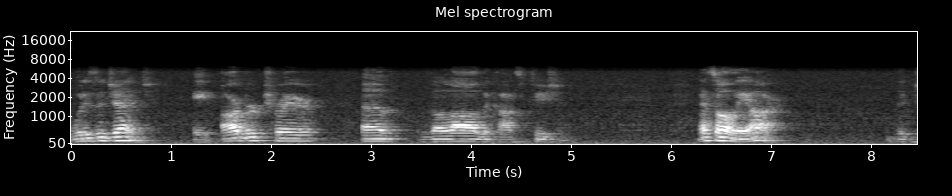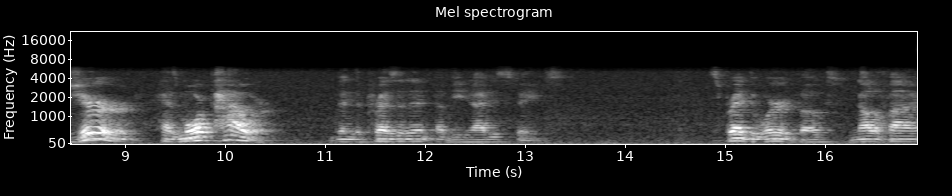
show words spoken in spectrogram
what is a judge? A arbitrator of the law of the Constitution. That's all they are. The juror has more power than the President of the United States. Spread the word, folks. Nullify,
